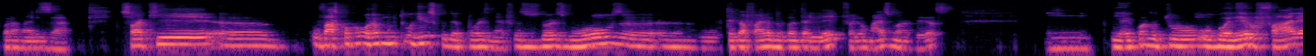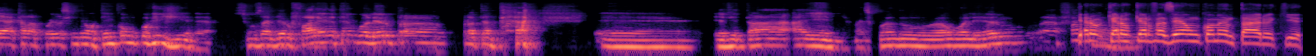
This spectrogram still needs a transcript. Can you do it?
for analisar. Só que uh, o Vasco correu muito risco depois, né? Fez os dois gols, uh, uh, teve a falha do Vanderlei, que falhou mais uma vez, e, e aí, quando tu, o goleiro falha, é aquela coisa assim que não tem como corrigir, né? Se um zagueiro falha, ainda tem o um goleiro para tentar é, evitar a M. Mas quando é o goleiro, é. Quero, quero, quero fazer um comentário aqui.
